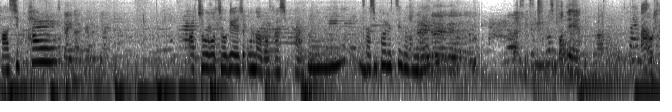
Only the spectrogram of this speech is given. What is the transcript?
48. 아 저거 저게 오나 봐 48. 48을 찍어줄래? 어디에요? 아 오케이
